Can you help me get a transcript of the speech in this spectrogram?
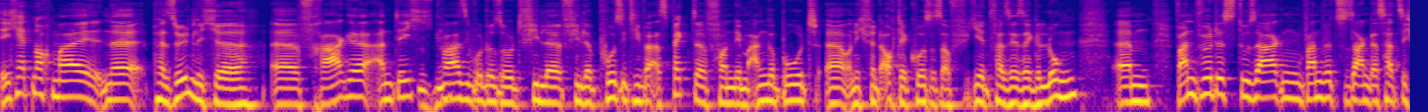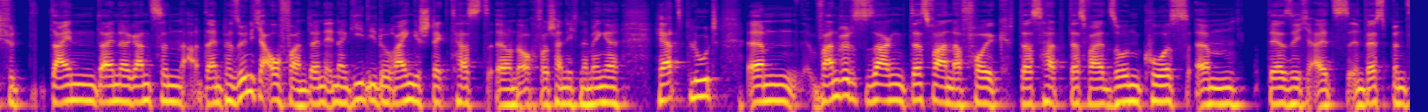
ich hätte noch mal eine persönliche äh, Frage an dich, mhm. quasi, wo du so viele, viele positive Aspekte von dem Angebot äh, und ich finde auch der Kurs ist auf jeden Fall sehr, sehr gelungen. Ähm, wann würdest du sagen, wann würdest du sagen, das hat sich für dein, deine ganzen, dein persönlicher Aufwand, deine Energie, die du reingesteckt hast äh, und auch wahrscheinlich eine Menge Herzblut, ähm, wann würdest du sagen, das war ein Erfolg? Das hat, das war so ein Kurs, ähm, der sich als Investment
